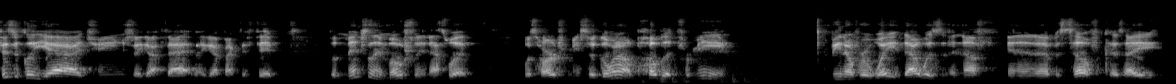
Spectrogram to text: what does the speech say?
physically, yeah, I changed. I got fat. I got back to fit. But mentally, emotionally, that's what was hard for me. So going out in public for me being overweight, that was enough in and of itself because I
